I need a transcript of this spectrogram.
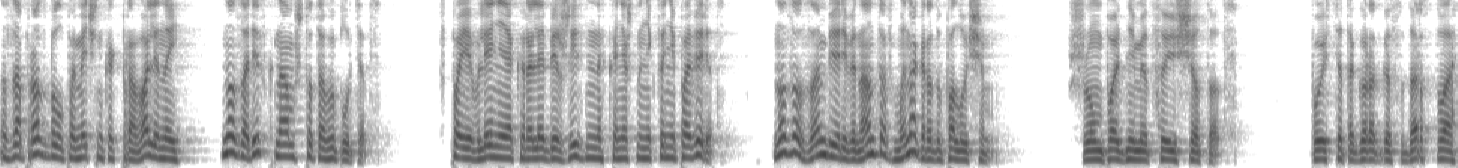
Запрос был помечен как проваленный, но за риск нам что-то выплатят. Появление короля безжизненных, конечно, никто не поверит, но за зомби и ревенантов мы награду получим. Шум поднимется еще тот. Пусть это город-государство,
